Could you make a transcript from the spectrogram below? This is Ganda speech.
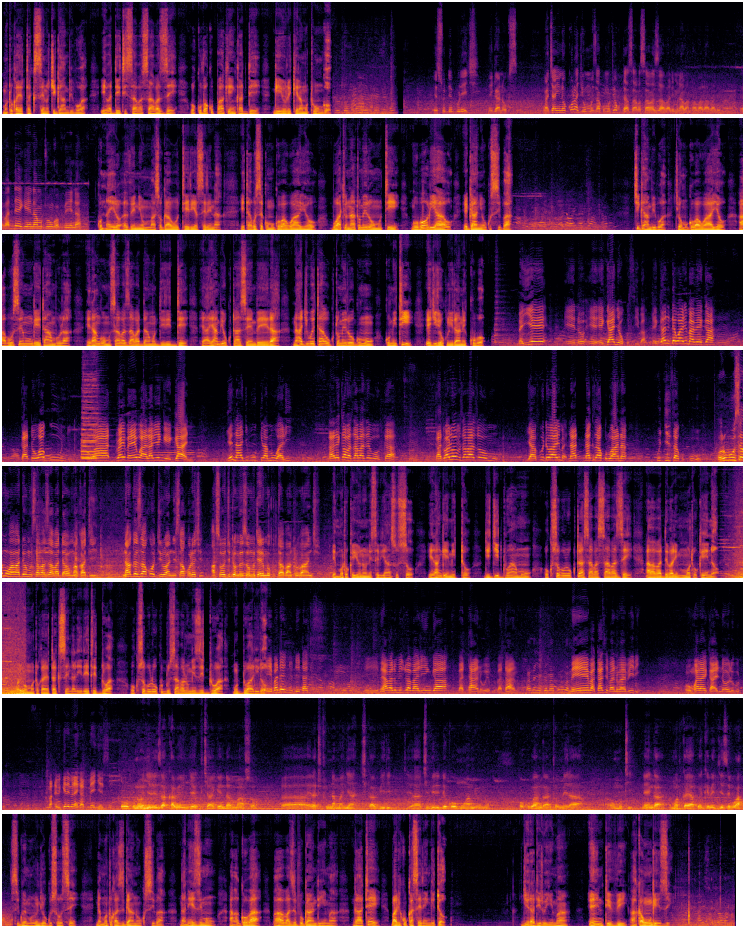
motoka ya takisi eno kigambibwa ebadde etisse abasaabaze okuva ku paaka enkadde ng'eyolekera mutungo. Esudde buleeki negaana okusiba nga kyalina okukola giwummuza ku muti okutaasa abasaabaze abalimu n'abantu abalala abalimu ebadde egenda mutungo bbiina. Ku nairo avenue mu maaso ga wooteeri ya serena etabuse ku mugoba waayo bw'atyo n'atomera omuti ng'oba oli awo egaanye okusiba kigambibwa nti omugoba waayo abuuseemu ng'etambula era ng'omusaabaze abadde amuddiridde yayambye okutaasa embeera n'agiweta okutomera ogumu ku miti egiri okuliraana ekkubo naye eno e- egaanye okusiba. Egaanidde wali mabega. Kati owa gundi owa driver ye bwalabye ng'egaanye ye n'agibuukiramu wali. N'aleka abasaabaze bokka. Kati waliwo omusaabaze omu yafudde wali n'ageza kulwana kugiza ku kkubo. Olubuusemu wabadde omusabaze abadde awo makati n'agezaako ogirwanisa akole ki? Asobola ogitomeza omuti erimu kutta abantu bangi. Emmotoka eyonoonese byansusso era ng'emitto gigiddwamu okusobola okutaasa abasaabaze ababadde bali mu mmotoka eno. Waliwo emmotoka ya takisi endala ereeteddwa okusobola okuddusa abalumiziddwa mu ddwaliro. Ebadde ejjudde takisi Eh, naye abalumiziddwa balinga bataano we- bataano. Naye bakazi bano babiri omu alabika alina olubuto ebigere birabika bimenyese. Okunoonyereza kabenje kukyagenda mu maaso ah, era tetunnamanya kikaviri- ah, kiviiriddeko omwami ono okuba nga atomera omuti. Naye nga emmotoka yakwekebejjezebwa. Si gwe mulundi ogusoose nga mmotoka zigaana okusiba nga n'ezimu abagoba baba bazivuga ndiima ng'ate bali ku kaserengeto. Geradi luyima ntv akawungeezi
